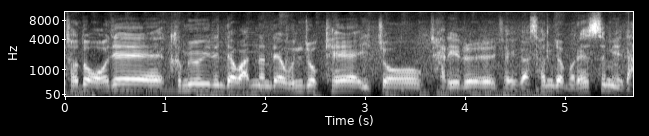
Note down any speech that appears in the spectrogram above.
저도 어제 금요일인데 왔는데 운 좋게 이쪽 자리를 저희가 선점을 했습니다.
